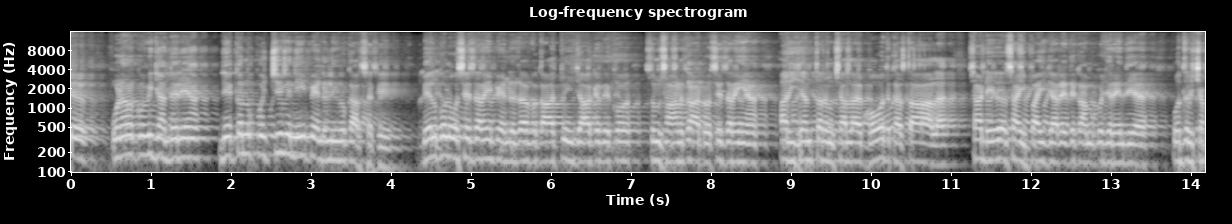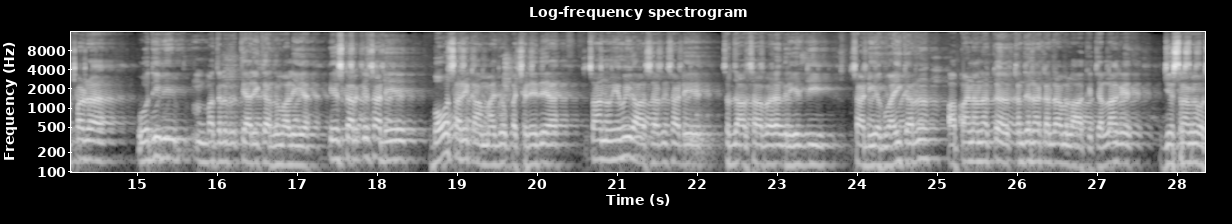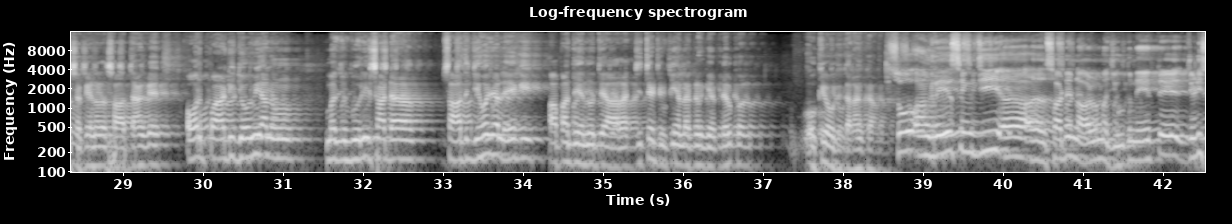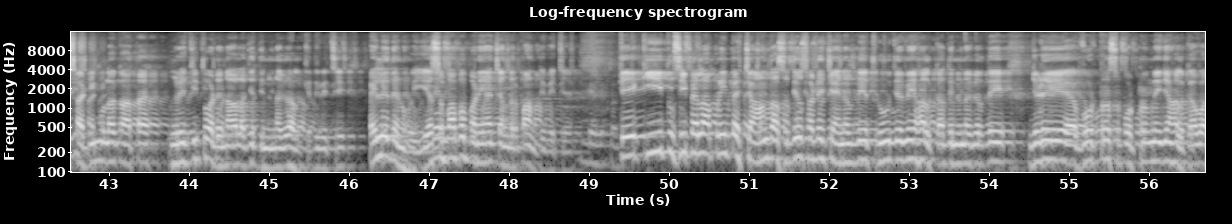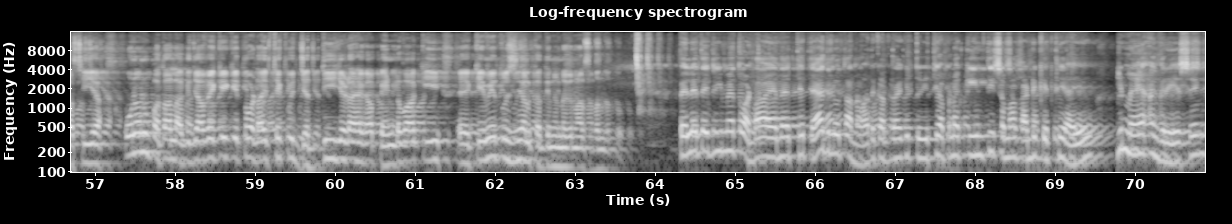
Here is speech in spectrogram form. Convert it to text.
ਉਹਨਾਂ ਕੋਲ ਵੀ ਜਾਂਦੇ ਰਹੇ ਹਾਂ ਲੇਕਿਨ ਕੁਝ ਵੀ ਨਹੀਂ ਪਿੰਡ ਲਈ ਉਹ ਕਰ ਸਕੇ। ਬਿਲਕੁਲ ਉਸੇ ਤਰ੍ਹਾਂ ਹੀ ਪਿੰਡ ਦਾ ਵਿਕਾਸ ਤੁਸੀਂ ਜਾ ਕੇ ਦੇਖੋ ਸ਼ਮਸ਼ਾਨ ਘਾਟ ਉਸੇ ਤਰ੍ਹਾਂ ਹੀ ਆ। ਹਰੀਜਨ ਧਰਮਸ਼ਾਲਾ ਬਹੁਤ ਖਸਤਾ ਹਾਲ ਹੈ। ਸਾਡੇ ਸਾਈ ਭਾਈਚਾਰੇ ਦੇ ਕੰਮ ਕੁਝ ਰਹਿੰਦੇ ਆ। ਉਧਰ ਛੱਪੜ ਹੈ, ਉਹਦੀ ਵੀ ਮਤਲਬ ਤਿਆਰੀ ਕਰਨ ਵਾਲੀ ਆ। ਇਸ ਕਰਕੇ ਸਾਡੇ ਬਹੁਤ ਸਾਰੇ ਕੰਮ ਆ ਜੋ ਪਛੜੇ ਦੇ ਆ। ਸਾਨੂੰ ਇਹੋ ਹੀ ਆਸ ਆ ਵੀ ਸਾਡੇ ਸਰਦਾਰ ਸਾਹਿਬ ਅੰਗਰੇਜ਼ ਜੀ ਸਾਡੀ ਅਗਵਾਈ ਕਰਨ। ਆਪਾਂ ਇਹਨਾਂ ਨਾਲ ਕ- ਕੰਧੇ ਨਾਲ ਕੰਧਾ ਮਿਲਾ ਕੇ ਚੱਲਾਂਗੇ ਜਿਸ ਤਰ੍ਹਾਂ ਵੀ ਹੋ ਸਕੇ ਇਹਨਾਂ ਦਾ ਸਾਥ ਦਾਂਗੇ ਔਰ ਪਾਰਟੀ ਜੋ ਵੀ ਸਾਨੂੰ ਮਜਬੂਰੀ ਸਾਡਾ ਸਾਥ ਜਿਹੋ ਜਿਹਾ ਲਏਗੀ ਆਪਾਂ ਦੇਣ ਨੂੰ ਤਿਆਰ ਆ ਜਿੱਥੇ ਡਿਊਟੀਆਂ ਲੱਗਣਗੀਆਂ ਬਿਲਕੁਲ। ਓਕੇ ਓਕੇ ਕਰਾਂਗੇ ਸੋ ਅੰਗਰੇਜ਼ ਸਿੰਘ ਜੀ ਅ, ਸਾਡੇ ਨਾਲ ਮੌਜੂਦ ਨੇ ਤੇ ਜਿਹੜੀ ਸਾਡੀ ਮੁਲਾਕਾਤ ਹੈ ਅੰਗਰੇਜ਼ ਜੀ ਤੁਹਾਡੇ ਨਾਲ ਅੱਜ ਦਿਨਨਗਰ ਹਲਕੇ ਦੇ ਵਿੱਚ ਪਹਿਲੇ ਦਿਨ ਹੋਈ ਹੈ ਸਬਬ ਬਣਿਆ ਚੰਦਰਪਾਨ ਦੇ ਵਿੱਚ। ਤੇ ਕੀ ਤੁਸੀਂ ਪਹਿਲਾਂ ਆਪਣੀ ਪਹਿਚਾਣ ਦੱਸ ਦਿਓ ਸਾਡੇ ਚੈਨਲ ਦੇ ਥਰੂ ਜਿਵੇਂ ਹਲਕਾ ਦਿਨਨਗਰ ਦੇ ਜਿਹੜੇ ਵੋਟਰ ਸਪੋਰਟਰ ਨੇ ਜਾਂ ਹਲਕਾ ਵਾਸੀ ਆ ਉਹਨਾਂ ਨੂੰ ਪਤਾ ਲੱਗ ਜਾਵੇ ਕਿ ਕਿ ਤੁਹਾਡਾ ਇੱਥੇ ਕੋਈ ਜੱਦੀ ਜਿਹੜਾ ਹੈਗਾ ਪਿੰਡ ਵਾ ਕੀ ਅ, ਕਿਵੇਂ ਤੁਸੀਂ ਹਲਕਾ ਦਿਨਨਗਰ ਨਾਲ ਸੰਬੰਧਿਤ ਹੋ? ਪਹਿਲੇ ਤੇ ਜੀ ਮੈਂ ਤੁਹਾਡਾ ਇਹਦਾ ਇੱਥੇ ਤਹਿ ਦਿਲੋਂ ਧੰਨਵਾਦ ਕਰਦਾ ਕਿ ਤੁਸੀਂ ਇੱਥੇ ਆਪਣਾ ਕੀਮਤੀ ਸਮਾਂ ਕੱਢ ਕੇ ਇੱਥੇ ਆਏ ਹੋ। ਜੀ ਮੈਂ ਅੰਗਰੇਜ਼ ਸਿੰਘ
